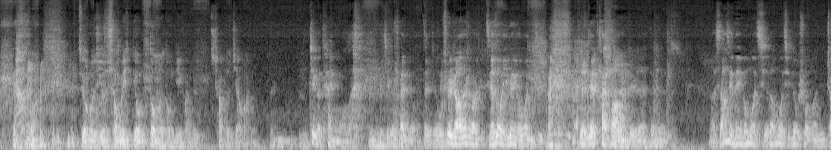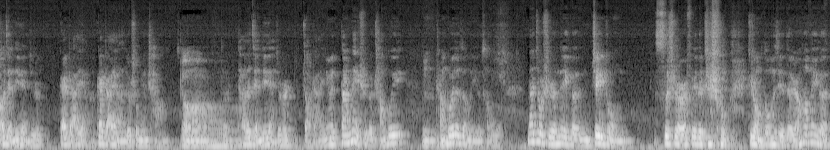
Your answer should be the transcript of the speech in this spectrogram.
然后 最后又稍微丢动了动地方，就差不多讲完了。对，嗯，这个太牛了，嗯 这个太牛了。对对，我睡着的时候节奏一定有问题。对，这太棒了，这个对对对。啊，想起那个莫奇了，莫奇就说嘛，你找剪辑点就是该眨眼了，该眨眼了就说明长。哦哦哦对哦，，他的剪辑点就是找眨眼，因为但那是个常规嗯常规的这么一个操作，那就是那个你这种似是而非的这种这种东西，对，然后那个，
